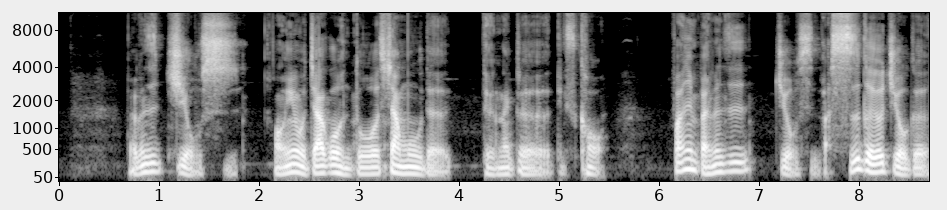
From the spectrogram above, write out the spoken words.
百分之九十哦，因为我加过很多项目的的那个 Discord，发现百分之九十吧，十个有九个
